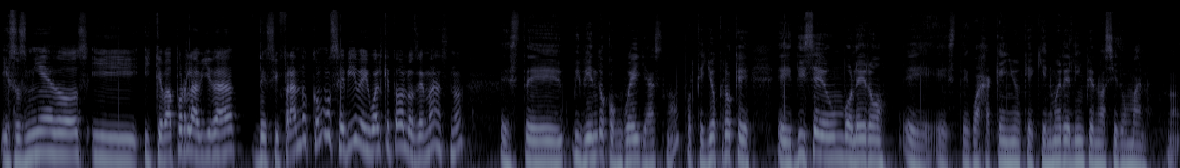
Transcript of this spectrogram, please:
y sus miedos y, que va por la vida descifrando cómo se vive igual que todos los demás, ¿no? Este, viviendo con huellas, ¿no? Porque yo creo que eh, dice un bolero eh, este, oaxaqueño que quien muere limpio no ha sido humano. ¿no?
